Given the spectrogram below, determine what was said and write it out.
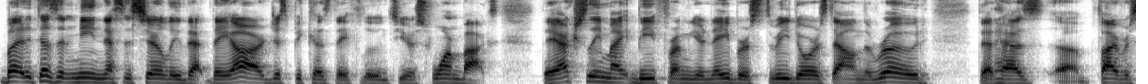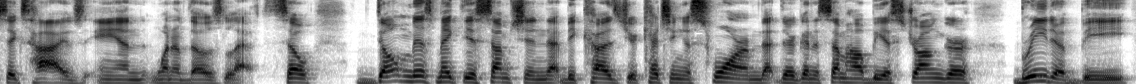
but it doesn't mean necessarily that they are just because they flew into your swarm box. They actually might be from your neighbors three doors down the road that has uh, five or six hives and one of those left. So don't miss make the assumption that because you're catching a swarm that they're going to somehow be a stronger breed of bee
